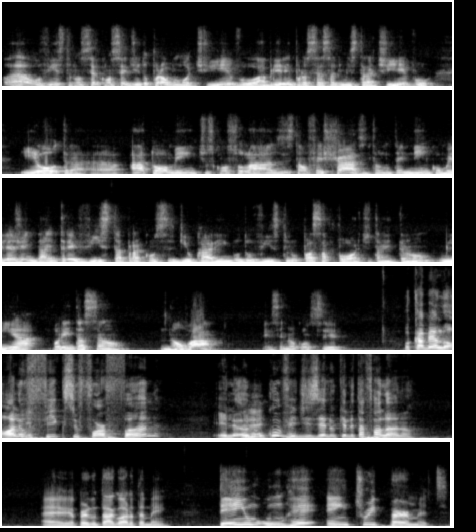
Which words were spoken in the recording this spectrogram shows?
uh, o visto não ser concedido por algum motivo, abrirem processo administrativo. E outra, atualmente os consulados estão fechados, então não tem nem como ele agendar entrevista para conseguir o carimbo do visto no passaporte, tá? Então, minha orientação, não vá. Esse é meu conselho. Ô Cabelo, olha o Fix for Fun. Ele, eu é, nunca ouvi é. dizer no que ele está falando. É, eu ia perguntar agora também. Tenho um Re-Entry Permit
